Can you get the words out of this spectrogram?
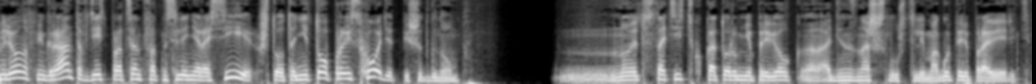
миллионов мигрантов, 10% от населения России. Что-то не то происходит, пишет Гном. Ну, это статистику, которую мне привел э, один из наших слушателей. Могу перепроверить.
